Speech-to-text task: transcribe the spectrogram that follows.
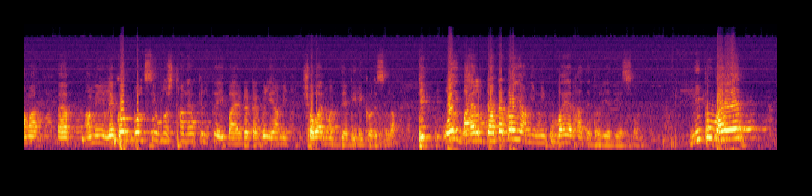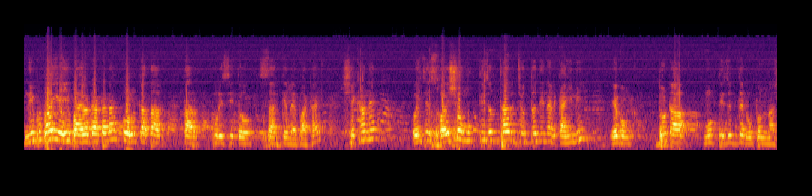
আমার আমি লেখক বলছি অনুষ্ঠানেও কিন্তু এই বায়োডাটাগুলি আমি সবার মধ্যে বিলি করেছিলাম। ঠিক ওই বায়োডাটাটাই আমি নিপু ভাইয়ের হাতে ধরিয়ে দিয়েছিলাম। নিপু ভাইয়ের, নিপু ভাই এই বায়োডাটাটা কলকাতার তার পরিচিত সার্কেলে পাঠায়। সেখানে ওই যে ছয়শো মুক্তিযোদ্ধার যুদ্ধ দিনের কাহিনী এবং দুটা মুক্তিযুদ্ধের উপন্যাস।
